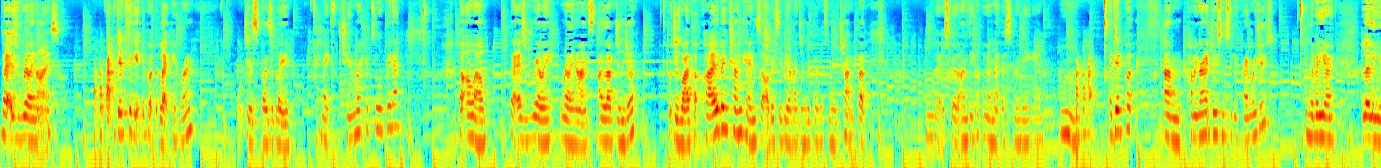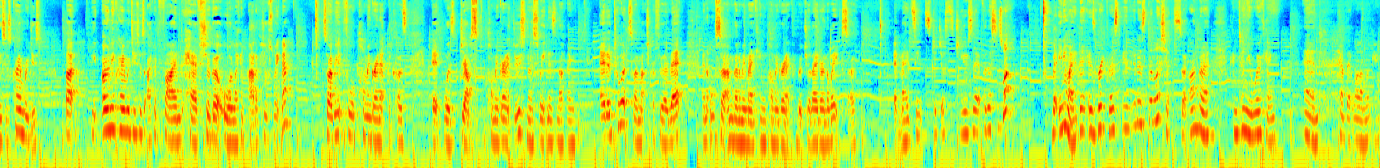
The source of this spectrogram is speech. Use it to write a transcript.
That is really nice. I did forget to put the black pepper in, which is supposedly makes the turmeric absorb better. But oh well, that is really, really nice. I love ginger, which is why I put quite a big chunk in. So obviously if you don't like ginger, put a smaller chunk. But oh, that is good. I'm definitely gonna make this smoothie again. Mm. I did put um, pomegranate juice instead of cranberry juice. In the video, Lily uses cranberry juice but the only cranberry juices I could find have sugar or like an artificial sweetener. So I went for pomegranate because it was just pomegranate juice, no sweeteners, nothing added to it, so I much prefer that. And also I'm gonna be making pomegranate kombucha later in the week, so it made sense to just use that for this as well. But anyway, that is breakfast and it is delicious. So I'm gonna continue working and have that while I'm working.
